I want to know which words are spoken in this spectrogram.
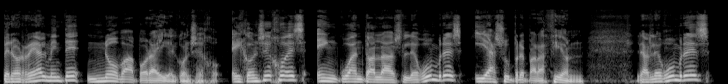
Pero realmente no va por ahí el consejo. El consejo es en cuanto a las legumbres y a su preparación. Las legumbres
